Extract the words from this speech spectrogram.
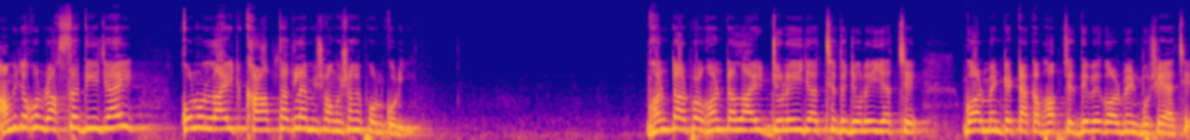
আমি যখন রাস্তা দিয়ে যাই, কোনো লাইট খারাপ থাকলে আমি সঙ্গে সঙ্গে ফোন করি। ঘণ্টার পর ঘণ্টা লাইট জ্বলেই যাচ্ছে তো জ্বলেই যাচ্ছে, গভর্নমেন্টের টাকা ভাবছে, দেবে গভর্নমেন্ট বসে আছে।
